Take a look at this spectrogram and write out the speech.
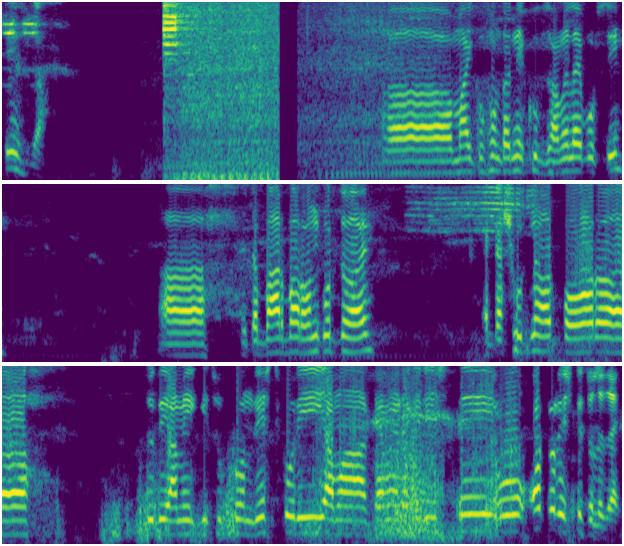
তেজগা। মাইক্রোফোনটা নিয়ে খুব ঝামেলায় পড়ছি। এটা বারবার অন করতে হয়। একটা শ্যুট নেওয়ার পর যদি আমি কিছুক্ষণ রেস্ট করি, আমার ক্যামেরাটাকে রেস্ট ও অটো রেস্টে চলে যায়।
